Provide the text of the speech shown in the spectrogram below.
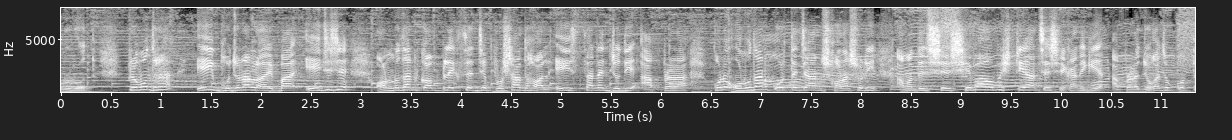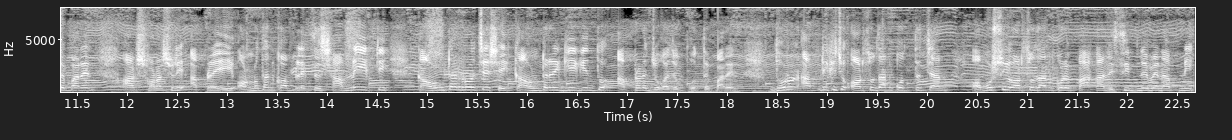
অনুরোধ। প্রিয় বন্ধুরা, এই ভোজনালয় বা এই যে যে অন্নদান কমপ্লেক্সের যে প্রসাদ হল, এই স্থানে যদি আপনারা কোনো অনুদান করতে চান, সরাসরি আমাদের সে সেবা অফিসটি আছে, সেখানে গিয়ে আপনারা যোগাযোগ করতে পারেন। আর সরাসরি আপনারা এই অন্নদান কমপ্লেক্সের সামনেই একটি কাউন্টার রয়েছে। সেই কাউন্টারে গিয়ে কিন্তু আপনারা যোগাযোগ করতে পারেন। ধরুন আপনি কিছু অর্থদান করতে চান, অবশ্যই অর্থদান করে পাকা রিসিভ নেবেন আপনি।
